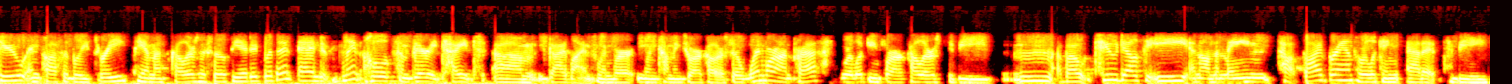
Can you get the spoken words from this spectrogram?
two and possibly three PMS colors associated with it. And Lindt holds some very tight um, guidelines when we're when coming to our colors. So when we're on press, we're looking for our colors to be mm, about two delta E, and on the main top five brands, we're looking at it to be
